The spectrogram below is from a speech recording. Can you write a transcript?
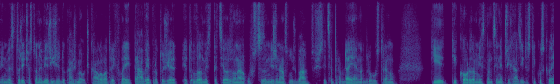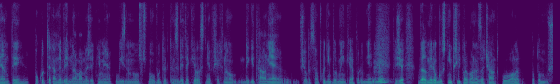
investoři často nevěří, že dokážeme odškálovat rychleji právě protože je to velmi specializovaná, úzce zaměřená služba, což sice pravda je, na druhou stranu ti, ti core zaměstnanci nepřichází do styku s klienty, pokud teda nevyjednáváme, řekněme, nějakou významnou smlouvu, tak ten zbytek je vlastně všechno digitálně, všeobecné obchodní podmínky a podobně. Mm-hmm. Takže velmi robustní příprava na začátku, ale potom už,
